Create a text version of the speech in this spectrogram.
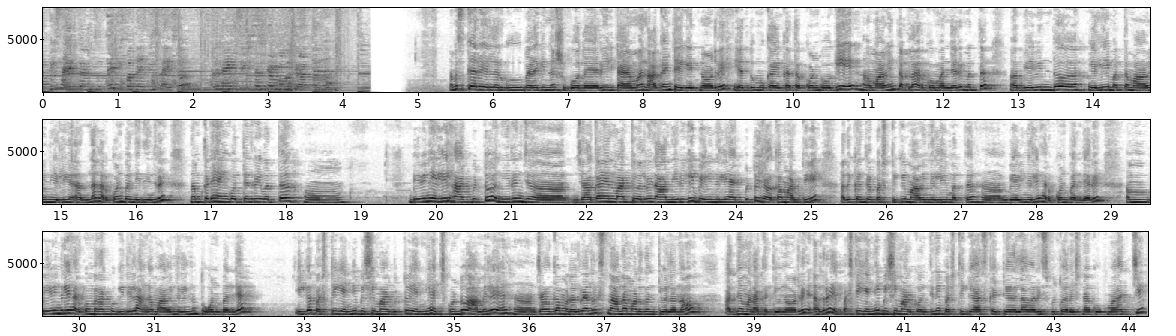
ಇಪ್ಪತ್ತು ದಿವಸ ಆಯ್ತು ಅನ್ಸುತ್ತೆ, ಇಪ್ಪತ್ತೈದು ದಿವಸ ಆಯ್ತು. ಅದು ಹೆಂಗೆ ನಮಸ್ಕಾರ ಎಲ್ಲರಿಗೂ. ಬೆಳಗಿನ ಶುಭೋದಯ ರೀ ಈ ಟೈಮ್ ನಾಲ್ಕು ಗಂಟೆ ಆಗೈತೆ ನೋಡ್ರಿ. ಎದ್ದು ಮುಖ ಇಕ್ಕ ತಕೊಂಡು ಹೋಗಿ ಮಾವಿನ ತಪ್ಲ ಹರ್ಕೊಂಡ್ ರೀ ಮತ್ತು ಬೇವಿಂದ ಎಲೆ ಮತ್ತು ಮಾವಿನ ಎಲೆ ಅದನ್ನ ಹರ್ಕೊಂಡು ಬಂದಿದ್ದೀನಿ ರೀ ನಮ್ಮ ಕಡೆ ಹೆಂಗೆ ಗೊತ್ತೇನ್ರಿ ಇವತ್ತು? ಬೇವಿನ ಎಲೆ ಹಾಕಿಬಿಟ್ಟು ನೀರಿನ ಜಳಕ ಏನು ಮಾಡ್ತೀವಲ್ರಿ? ಆ ನೀರಿಗೆ ಬೇವಿನ ಎಲೆ ಹಾಕಿಬಿಟ್ಟು ಜಳಕ ಮಾಡ್ತೀವಿ. ಅದಕ್ಕಂತ ಫಸ್ಟಿಗೆ ಮಾವಿನ ಎಲೆ ಮತ್ತು ಬೇವಿನ ಎಲೆ ಹರ್ಕೊಂಡು ಬಂದೆ ರೀ. ಬೇವಿನ ಎಲೆ ಹರ್ಕೊಂಬರಕ್ಕೆ ಹೋಗಿದ್ದಿಲ್ಲ, ಹಂಗೆ ಮಾವಿನ ಎಲೆನೂ ತೊಗೊಂಡು ಬಂದೆ. ಈಗ ಫಸ್ಟಿಗೆ ಎಣ್ಣೆ ಬಿಸಿ ಮಾಡಿಬಿಟ್ಟು ಎಣ್ಣೆ ಹಚ್ಕೊಂಡು ಆಮೇಲೆ ಜಳಕ ಮಾಡೋದ್ರಿ. ಅಂದ್ರೆ ಸ್ನಾನ ಮಾಡೋದು ಅಂತೀವಲ್ಲ ನಾವು ಅದನ್ನೇ ಮಾಡಾಕತ್ತೀವಿ ನೋಡ್ರಿ. ಅಂದ್ರೆ ಫಸ್ಟಿಗೆ ಎಣ್ಣೆ ಬಿಸಿ ಮಾಡ್ಕೊತೀನಿ. ಫಸ್ಟಿಗೆ ಗ್ಯಾಸ್ ಕಟ್ಟಿ ಅದೆಲ್ಲ ಒರೆಸ್ಬಿಟ್ಟು ಅರಿಶಿನ ಕುಂಕುಮ ಹಚ್ಚಿ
